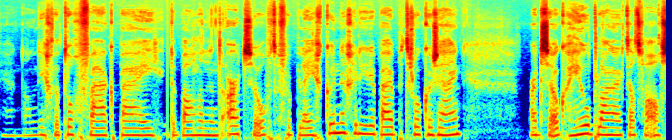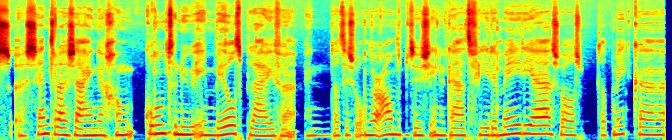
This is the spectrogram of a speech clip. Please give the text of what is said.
Ja, dan ligt het toch vaak bij de behandelend artsen of de verpleegkundigen die erbij betrokken zijn. Maar het is ook heel belangrijk dat we als uh, centra zijnde gewoon continu in beeld blijven. En dat is onder andere dus inderdaad via de media, zoals dat Mick uh,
